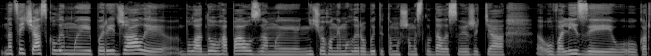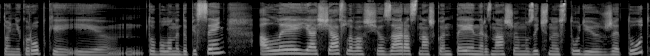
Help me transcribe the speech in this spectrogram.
на цей час, коли ми переїжджали, була довга пауза. Ми нічого не могли робити, тому що ми складали своє життя е, у валізи, у картонні коробки, і то було не до пісень. Але я щаслива, що зараз наш контейнер з нашою музичною студією вже тут.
